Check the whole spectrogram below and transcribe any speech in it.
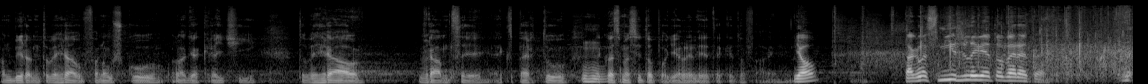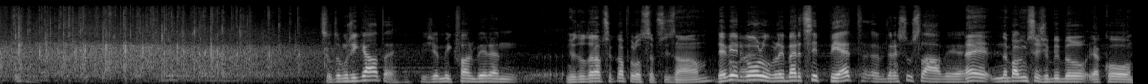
Van Buren to vyhrál u fanoušků, Laďa Krejčí to vyhrál v rámci expertů. Mm-hmm. Takhle jsme si to podělili, tak je to fajn. Jo? Takhle smířlivě to berete. Co tomu říkáte, že Mick van Buren mě to teda překvapilo, se přiznám. Devět ale... gólů v Liberci, pět v dresu Slávě. Ne, nebavím se, že by byl jako uh,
